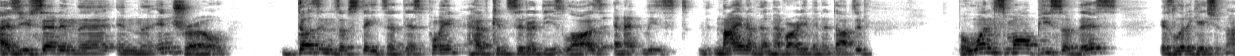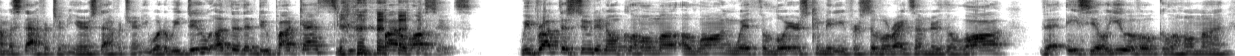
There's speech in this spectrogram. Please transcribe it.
As you said in the in the intro, dozens of states at this point have considered these laws, and at least nine of them have already been adopted. But one small piece of this is litigation. I'm a staff attorney. You're a staff attorney. What do we do other than do podcasts? We file lawsuits. We brought the suit in Oklahoma along with the Lawyers Committee for Civil Rights Under the Law, the ACLU of Oklahoma,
